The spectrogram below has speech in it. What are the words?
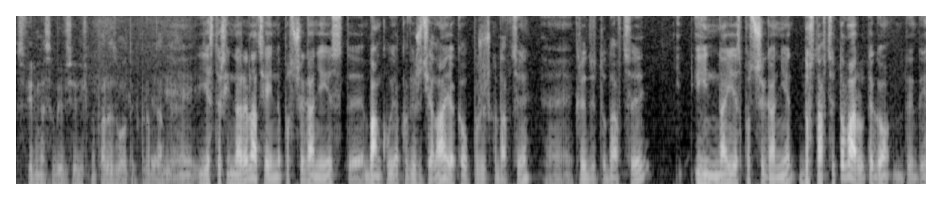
z firmy sobie wzięlimy parę złotych, prawda? E, jest też inna relacja, inne postrzeganie. Jest e, banku jako wierzyciela, jako pożyczkodawcy, kredytodawcy inna jest postrzeganie dostawcy towaru, tego, tej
